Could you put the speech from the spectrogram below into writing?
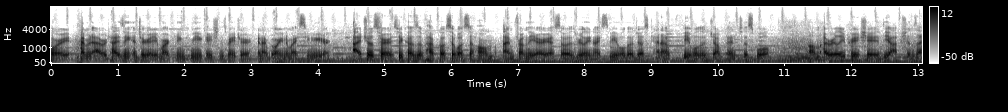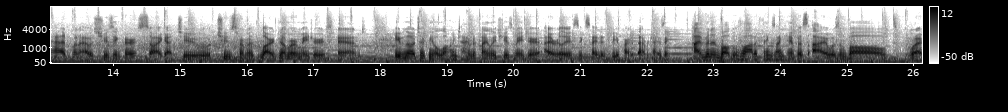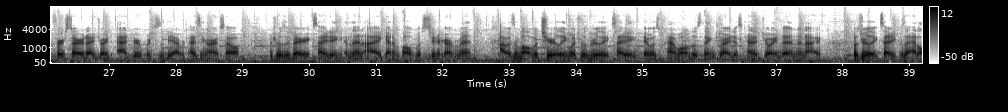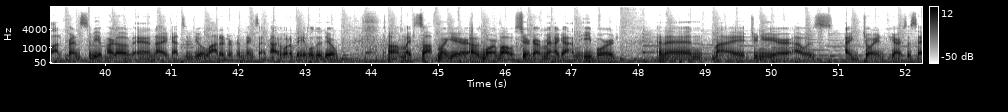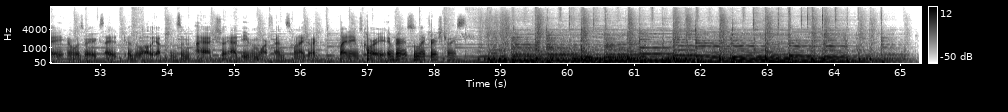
I'm an advertising integrated marketing communications major and I'm going to my senior year. I chose Ferris because of how close it was to home. I'm from the area so it was really nice to be able to just kind of be able to jump into school. Um, I really appreciated the options I had when I was choosing Ferris so I got to choose from a large number of majors and even though it took me a long time to finally choose a major, I really was excited to be a part of advertising. I've been involved with a lot of things on campus. I was involved, when I first started, I joined Ad Group, which is the advertising RSO, which was very exciting, and then I got involved with student government. I was involved with cheerleading, which was really exciting. It was kind of one of those things where I just kind of joined in and I was really excited because I had a lot of friends to be a part of and I got to do a lot of different things I probably wouldn't be able to do. Um, my sophomore year, I was more involved with student government. I got on the e-board and then my junior year, I was I joined PRSSA and was very excited because of all the options and I actually had even more friends when I joined. My name's Corey and Ferris was my first choice.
